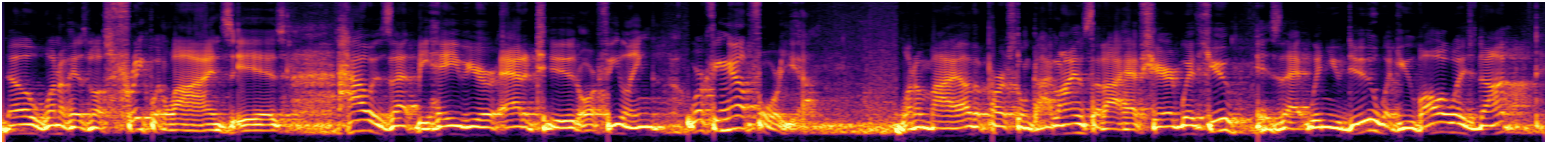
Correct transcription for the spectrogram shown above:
know one of his most frequent lines is How is that behavior, attitude, or feeling working out for you? One of my other personal guidelines that I have shared with you is that when you do what you've always done,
